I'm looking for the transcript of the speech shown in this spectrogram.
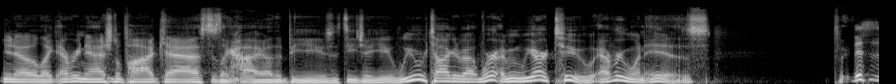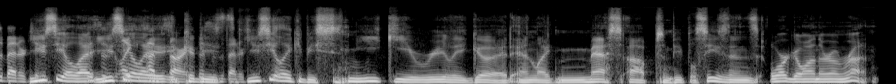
You know, like every national podcast is like high on the bees with DJU. We were talking about we're. I mean, we are too. Everyone is. this is a better team. UCLA like- UCLA I'm sorry, could be is a better team. UCLA could be sneaky really good and like mess up some people's seasons or go on their own run.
